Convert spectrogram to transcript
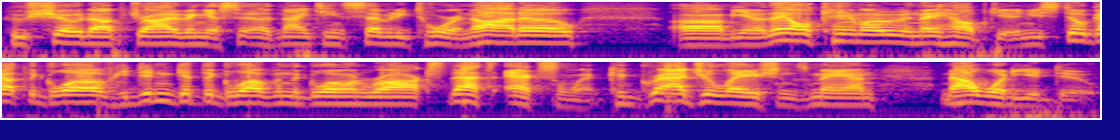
who showed up driving a, a 1970 Toronado. Um, you know, they all came over and they helped you, and you still got the glove. He didn't get the glove and the glowing rocks. That's excellent. Congratulations, man. Now what do you do?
